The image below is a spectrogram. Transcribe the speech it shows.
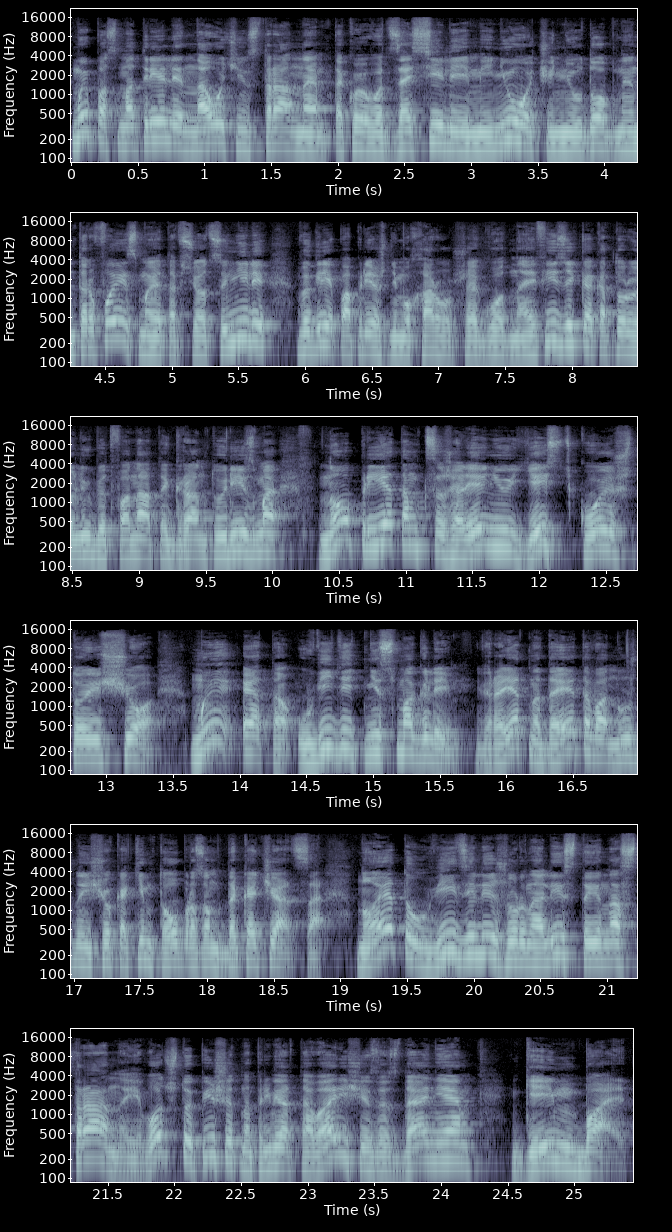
Мы посмотрели на очень странное такое вот засилие меню, очень неудобный интерфейс, мы это все оценили. В игре по-прежнему хорошая годная физика, которую любят фанаты Gran Turismo, но при этом, к сожалению, есть кое-что еще. Мы это увидеть не смогли. Вероятно, до этого нужно еще каким-то образом докачаться. Но это увидели журналисты иностранные. Вот что пишет, например, товарищ из издания GameByte.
